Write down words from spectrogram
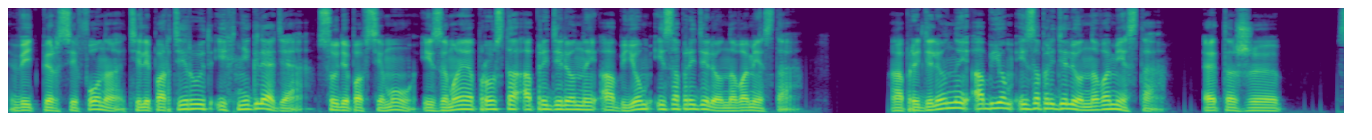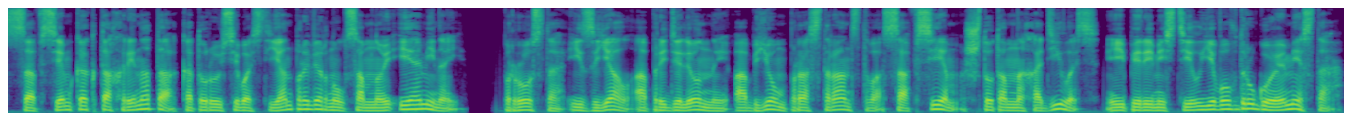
ведь Персифона телепортирует их не глядя, судя по всему, изымая просто определенный объем из определенного места. Определенный объем из определенного места. Это же совсем как та хренота, которую Себастьян провернул со мной и Аминой просто изъял определенный объем пространства со всем, что там находилось, и переместил его в другое место.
